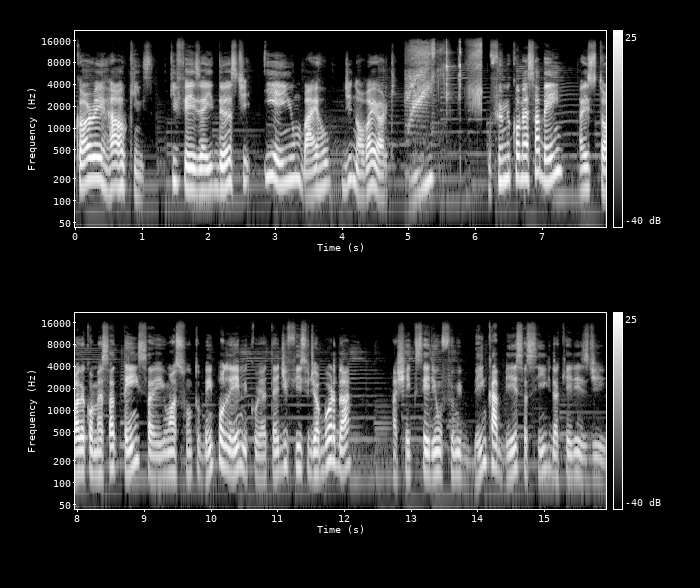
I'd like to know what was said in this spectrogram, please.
Corey Hawkins, que fez aí Dust e em um bairro de Nova York. O filme começa bem, a história começa tensa e um assunto bem polêmico e até difícil de abordar. Achei que seria um filme bem cabeça, assim, daqueles de,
